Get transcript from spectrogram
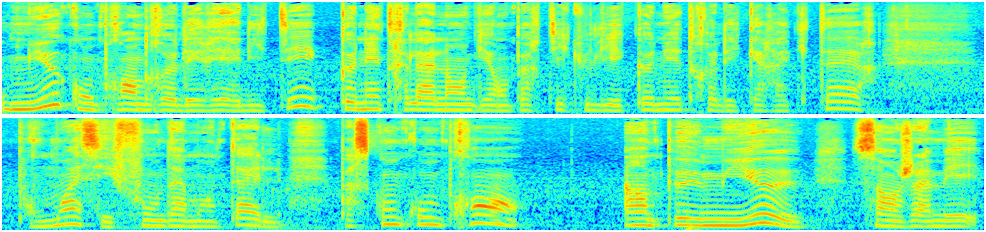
mieux comprendre les réalités, connaître la langue et en particulier connaître les caractères, pour moi, c'est fondamental parce qu'on comprend un peu mieux sans jamais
